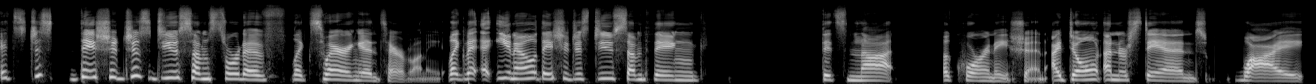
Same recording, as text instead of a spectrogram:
it's just they should just do some sort of like swearing in ceremony. Like eh, you know, they should just do something that's not a coronation. I don't understand why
